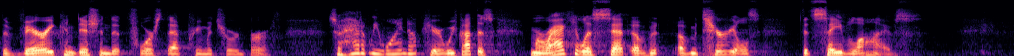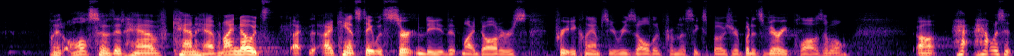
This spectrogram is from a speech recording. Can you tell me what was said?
the very condition that forced that premature birth. So, how do we wind up here? We've got this miraculous set of, of materials that save lives but also that have can have and i know it's I, I, can't state with certainty that my daughter's preeclampsia resulted from this exposure but it's very plausible. Uh, how, how is it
